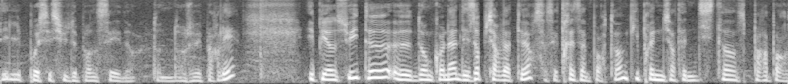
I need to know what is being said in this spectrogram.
les processus de pensée dont, je vais parler. Et puis ensuite, euh, donc on a des observateurs, ça c'est très important, qui prennent une certaine distance par rapport à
